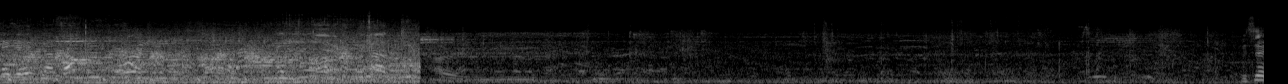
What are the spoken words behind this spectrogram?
নাগিনি নাগিনি উঠছে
